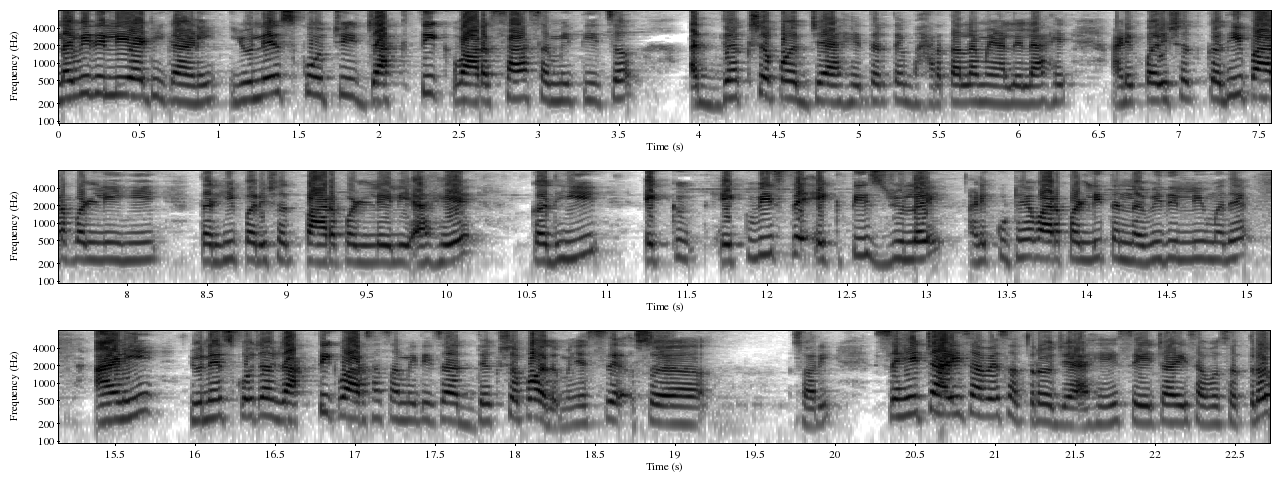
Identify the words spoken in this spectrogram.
नवी दिल्ली या ठिकाणी युनेस्कोची जागतिक वारसा समितीचं अध्यक्षपद जे आहे तर ते भारताला मिळालेलं आहे. आणि परिषद कधी पार पडली ही? तर ही परिषद पार पडलेली आहे कधी? एक एकवीस ते एकतीस जुलै. आणि कुठे पार पडली? तर नवी दिल्लीमध्ये. आणि युनेस्कोच्या जागतिक वारसा समितीचं अध्यक्षपद म्हणजे स- सॉरी सेहेचाळीसावे सत्र जे आहे सेहेचाळीसावं सत्र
